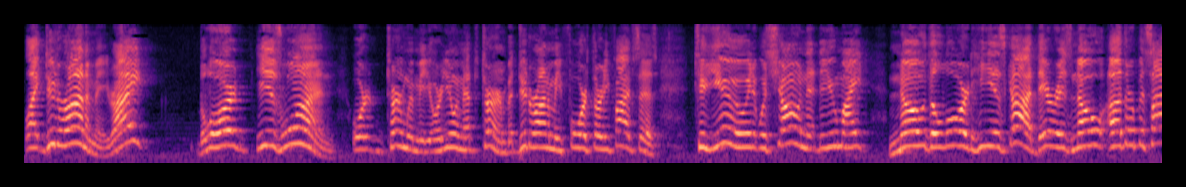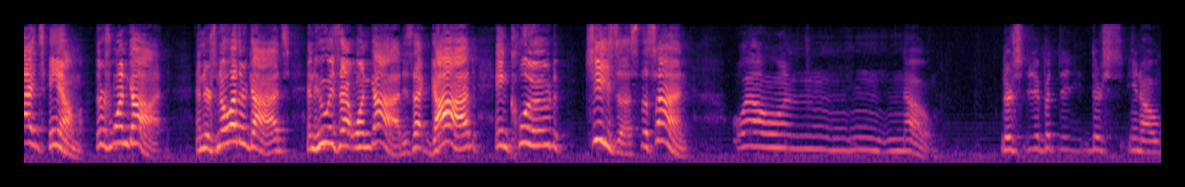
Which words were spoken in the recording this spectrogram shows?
Like Deuteronomy, right? The Lord, He is one. Or turn with me, or you don't even have to turn, but Deuteronomy 4.35 says, To you it was shown that you might know the Lord, He is God. There is no other besides Him. There's one God. And there's no other gods. And who is that one God? Is that God include Jesus, the Son? Well, no. There's, but there's, you know,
